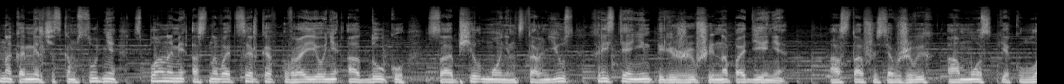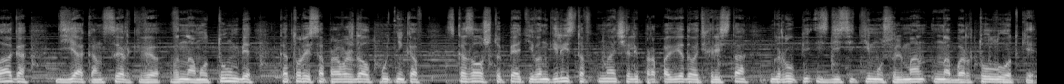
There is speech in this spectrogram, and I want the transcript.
на коммерческом судне с планами основать церковь в районе Адуку, сообщил Morning Star News христианин, переживший нападение – Оставшийся в живых Амос Кекулага, дьякон церкви в Намутумбе, который сопровождал путников, сказал, что пять евангелистов начали проповедовать Христа группе из десяти мусульман на борту лодки.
